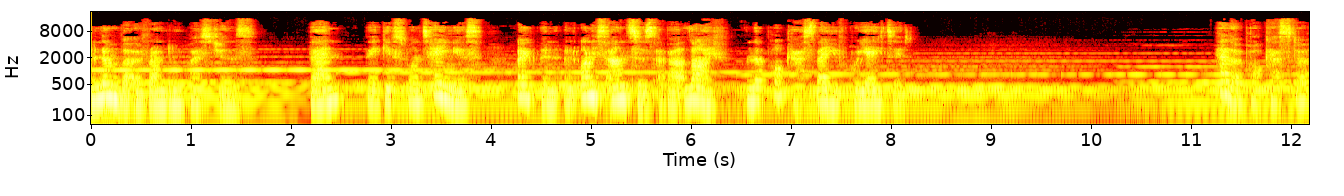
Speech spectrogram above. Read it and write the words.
a number of random questions. Then they give spontaneous, open, and honest answers about life and the podcast they have created. Hello, podcaster.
